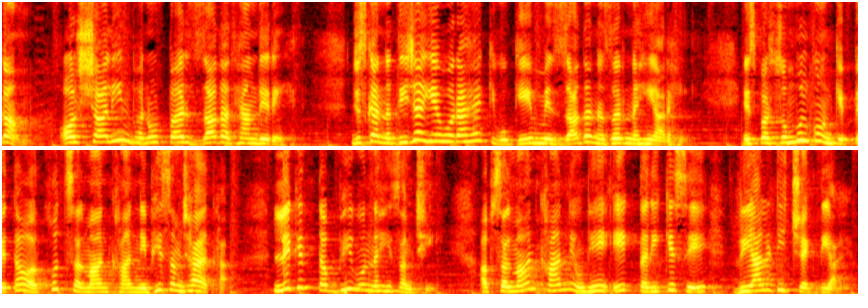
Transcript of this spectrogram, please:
कम और शालीन भनोट पर ज़्यादा ध्यान दे रही हैं, जिसका नतीजा ये हो रहा है कि वो गेम में ज़्यादा नज़र नहीं आ रही। इस पर सुम्बुल को उनके पिता और खुद सलमान खान ने भी समझाया था लेकिन तब भी वो नहीं समझी। अब सलमान खान ने उन्हें एक तरीके से रियलिटी चेक दिया है।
